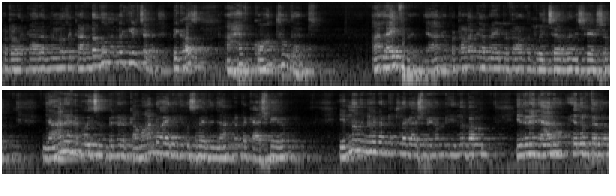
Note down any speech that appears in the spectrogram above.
പട്ടാളക്കാരൻ എന്നുള്ളത് കണ്ടത് നിങ്ങൾ കീഴ്ച്ചേക്കാം because I have gone through that ആ ലൈഫിൽ ഞാൻ പട്ടാളക്കാരനായി പട്ടാളത്തിൽ പോയി ചേർന്നതിന് ശേഷം ഞാൻ അനുഭവിച്ചു പിന്നെ ഒരു കമാൻഡോ ആയിരിക്കുന്ന സമയത്ത് ഞാൻ കണ്ട കാശ്മീരും ഇന്ന് നിങ്ങൾ കണ്ടിട്ടുള്ള കാശ്മീരും ഇന്നിപ്പം ഇതിനെ ഞാനും എതിർത്തല്ലോ.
